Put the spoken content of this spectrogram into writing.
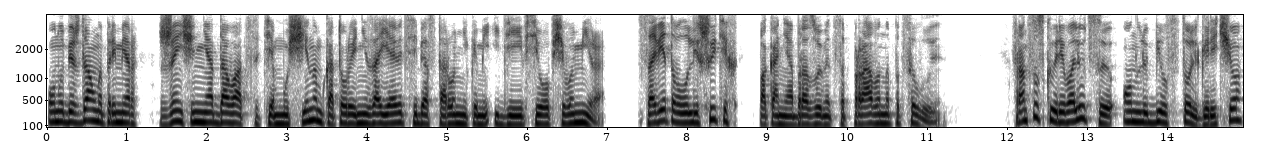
Он убеждал, например, женщин не отдаваться тем мужчинам, которые не заявят себя сторонниками идеи всеобщего мира. Советовал лишить их, пока не образумится право на поцелуи. Французскую революцию он любил столь горячо,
